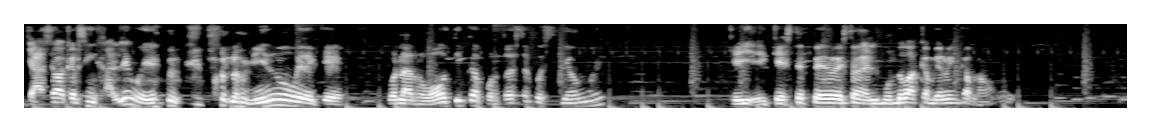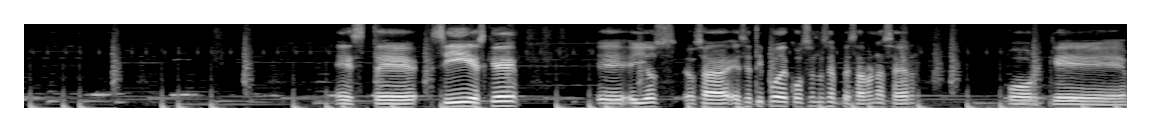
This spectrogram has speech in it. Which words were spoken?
ya se va a quedar sin jale, güey. por lo mismo, güey, de que por la robótica, por toda esta cuestión, güey. Que, que, este pedo, este, el mundo va a cambiar bien cabrón, güey. Este, sí, es que eh, ellos, o sea, ese tipo de cosas los empezaron a hacer porque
